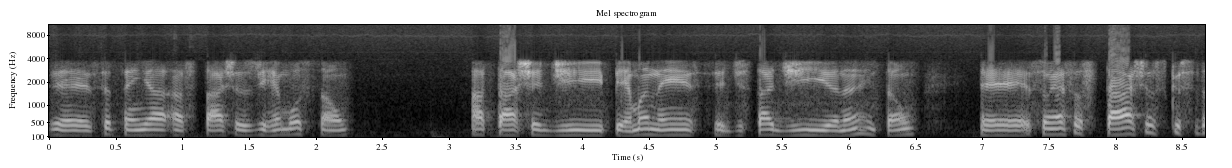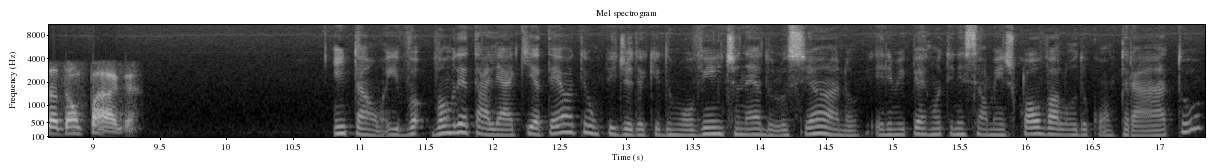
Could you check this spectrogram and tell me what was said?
é, você tem a, as taxas de remoção, a taxa de permanência, de estadia, né? Então, é, são essas taxas que o cidadão paga. Então, e vamos detalhar aqui, até eu tenho um pedido aqui de um ouvinte, né, do Luciano, ele me pergunta inicialmente qual o valor do contrato,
